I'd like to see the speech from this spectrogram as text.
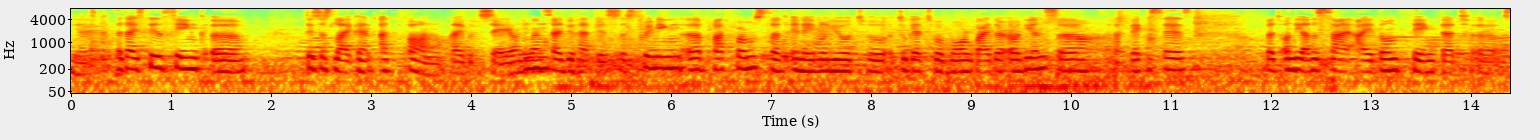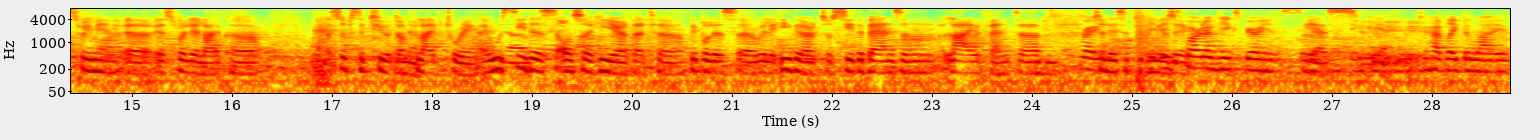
Yes, but I still think. Uh this is like an add-on, I would say. On the mm-hmm. one side, you have these uh, streaming uh, platforms that enable you to, to get to a more wider audience, uh, like Becky says. But on the other side, I don't think that uh, streaming uh, is really like a, a substitute of no. live touring. I will no. see this also here that uh, people is really eager to see the bands and live and mm-hmm. right. to listen to the it music. It's part of the experience. yes, yeah. to have like the live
